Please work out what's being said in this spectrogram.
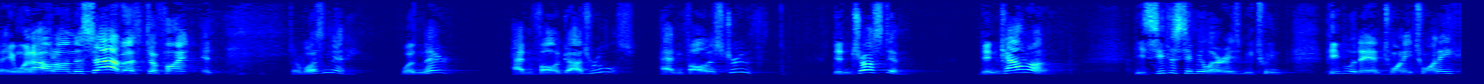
they went out on the Sabbath to find, and there wasn't any. Wasn't there. Hadn't followed God's rules. Hadn't followed His truth. Didn't trust Him. Didn't count on Him. Do you see the similarities between people today in 2020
